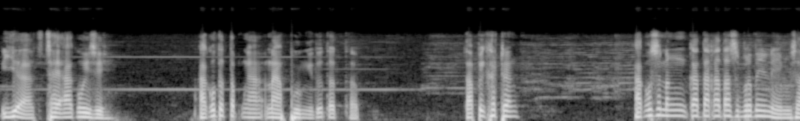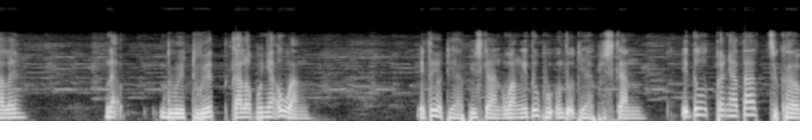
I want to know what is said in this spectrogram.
Iya saya akui sih. Aku tetap nabung itu tetap. Tapi kadang aku seneng kata-kata seperti ini misalnya nek duit duit kalau punya uang itu ya dihabiskan. Uang itu bu untuk dihabiskan. Itu ternyata juga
